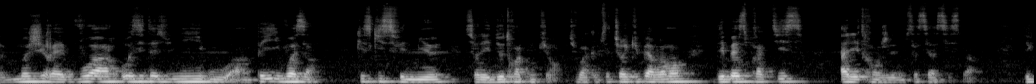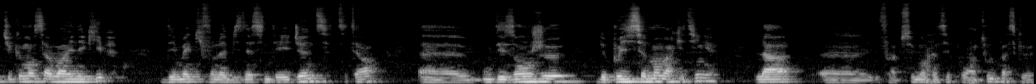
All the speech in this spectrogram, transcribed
moi, j'irais voir aux États-Unis ou un pays voisin, qu'est-ce qui se fait de mieux sur les deux, trois concurrents. Tu vois, comme ça, tu récupères vraiment des best practices à l'étranger. Donc ça, c'est assez smart. Dès que tu commences à avoir une équipe, des mecs qui font de la business intelligence, etc., euh, ou des enjeux de positionnement marketing, là, euh, il faut absolument passer pour un tool parce qu'il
